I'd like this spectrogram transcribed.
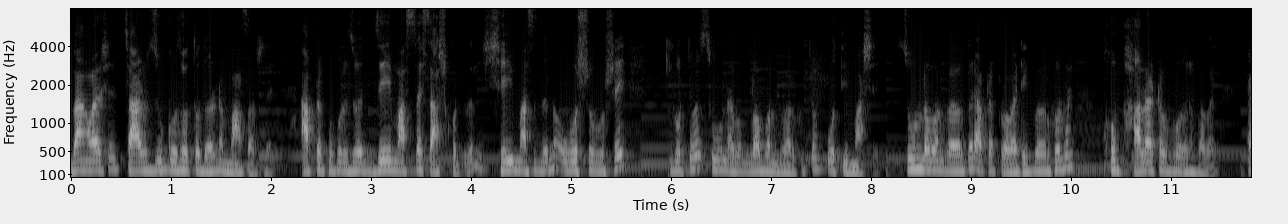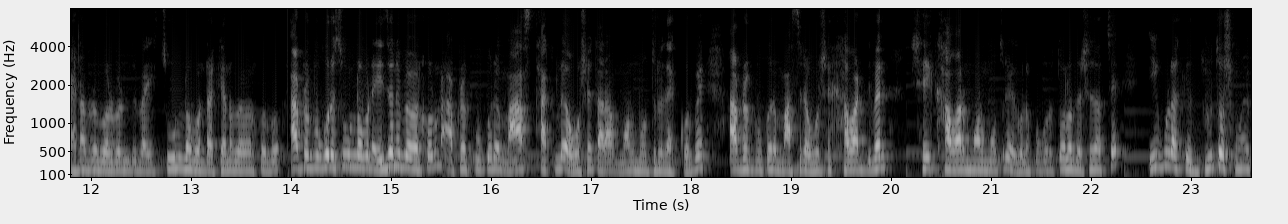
বাংলাদেশে চাষযোগ্য যত ধরনের মাছ আসে আপনার পুকুরে যে- মাছটা চাষ করতেছেন, সেই মাছের জন্য অবশ্যই অবশ্যই কি করতে হবে? চুন এবং লবণ ব্যবহার করতে হবে প্রতি মাসে। চুন, লবণ ব্যবহার করে আপনার প্রোবায়োটিক ব্যবহার করবেন, খুব ভালো একটা উপকার পাবেন। এখন আপনি বলবেন যে ভাই চুন লবণটা কেন ব্যবহার করব? আপনার পুকুরে চুন লবণ এই জন্য ব্যবহার করবেন আপনার পুকুরে মাছ থাকলে অবশ্যই তারা মলমূত্র ত্যাগ করবে। আপনার পুকুরে মাছের অবশ্যই খাবার দিবেন। সেই খাবার মলমূত্র এগুলো পুকুরে তলে দেশে যাচ্ছে। এগুলাকে দ্রুত সময়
